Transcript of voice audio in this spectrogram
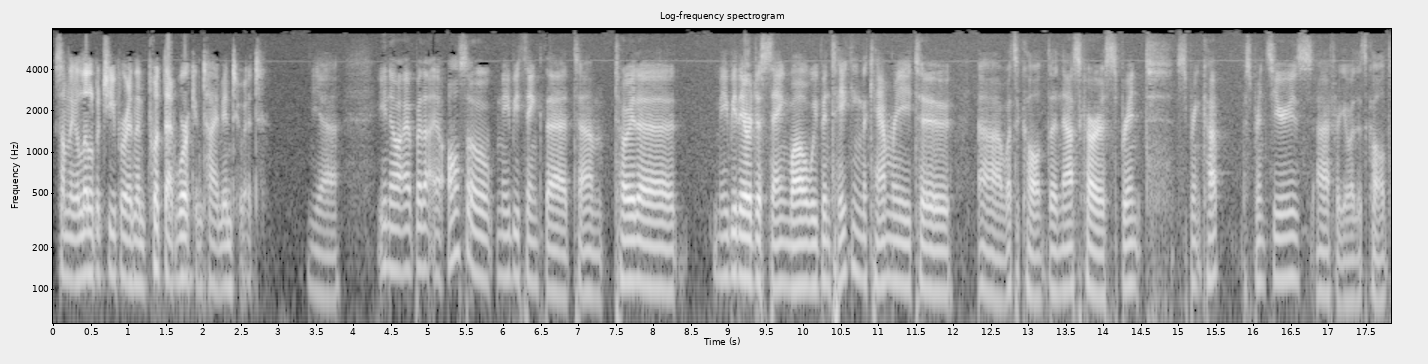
something a little bit cheaper and then put that work and time into it? Yeah, you know, I, but I also maybe think that um, Toyota, maybe they were just saying, well, we've been taking the Camry to uh, what's it called, the NASCAR Sprint Sprint Cup Sprint Series. I forget what it's called.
